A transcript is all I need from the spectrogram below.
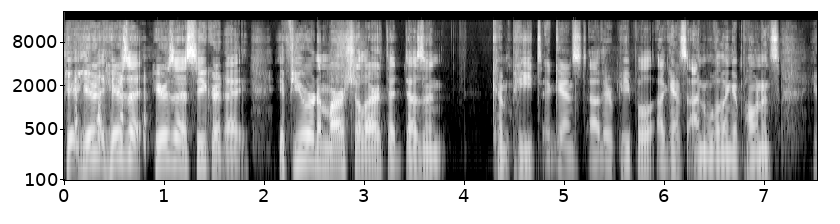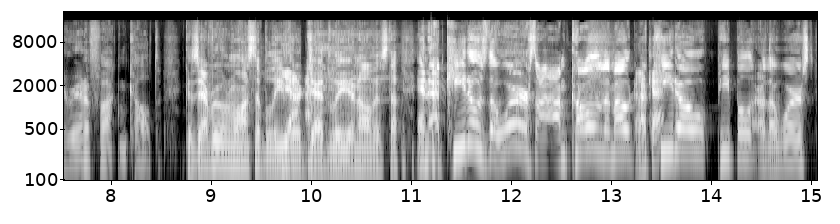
here, here- here's a here's a secret. Uh, if you were in a martial art that doesn't compete against other people, against unwilling opponents, you're in a fucking cult. Because everyone wants to believe Yeah. they're deadly and all this stuff. And Aikido's the worst. I, I'm calling them out. Okay. Aikido people are the worst.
